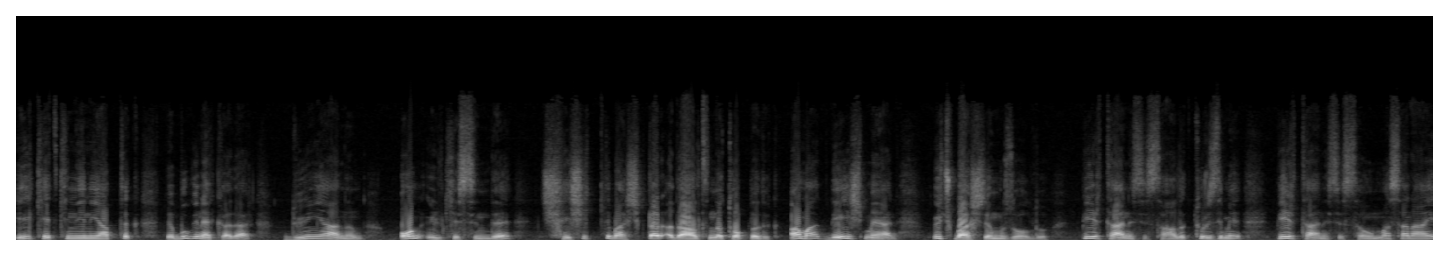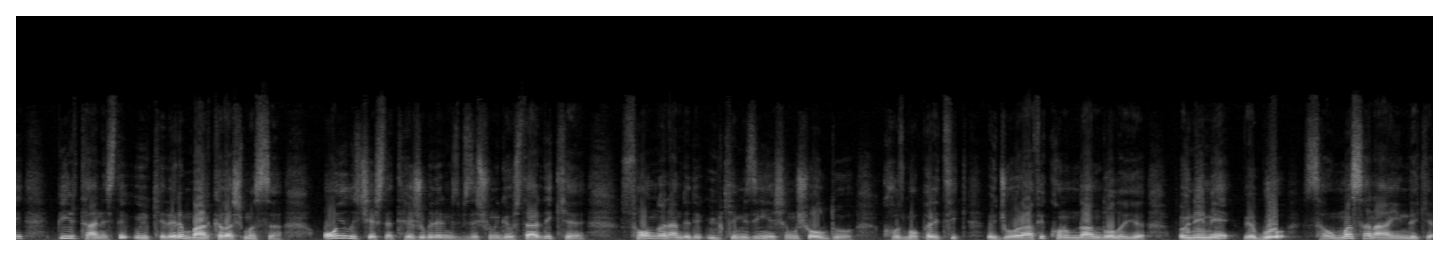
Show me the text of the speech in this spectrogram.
ilk etkinliğini yaptık ve bugüne kadar dünyanın 10 ülkesinde çeşitli başlıklar adı altında topladık. Ama değişmeyen 3 başlığımız oldu. Bir tanesi sağlık turizmi, bir tanesi savunma sanayi, bir tanesi de ülkelerin markalaşması. 10 yıl içerisinde tecrübelerimiz bize şunu gösterdi ki son dönemde de ülkemizin yaşamış olduğu kozmopolitik ve coğrafi konumdan dolayı önemi ve bu savunma sanayindeki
